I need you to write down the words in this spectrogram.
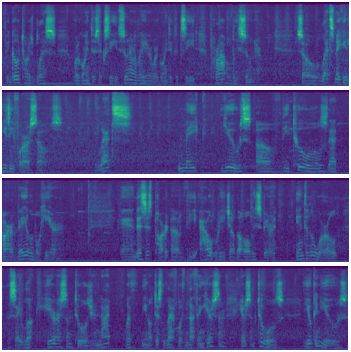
If we go towards bliss, we're going to succeed. Sooner or later, we're going to succeed. Probably sooner. So let's make it easy for ourselves. Let's make use of the tools that are available here and this is part of the outreach of the Holy Spirit into the world and say, look, here are some tools. You're not with, you know, just left with nothing. Here's some, here's some tools you can use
